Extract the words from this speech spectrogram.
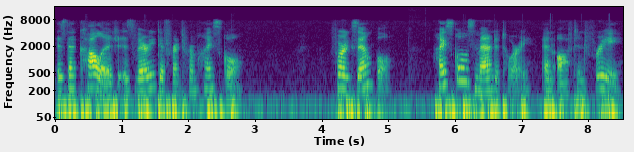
is that college is very different from high school. For example, high school is mandatory and often free,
